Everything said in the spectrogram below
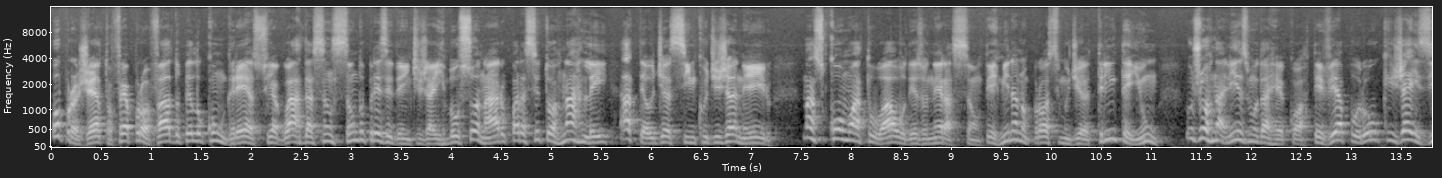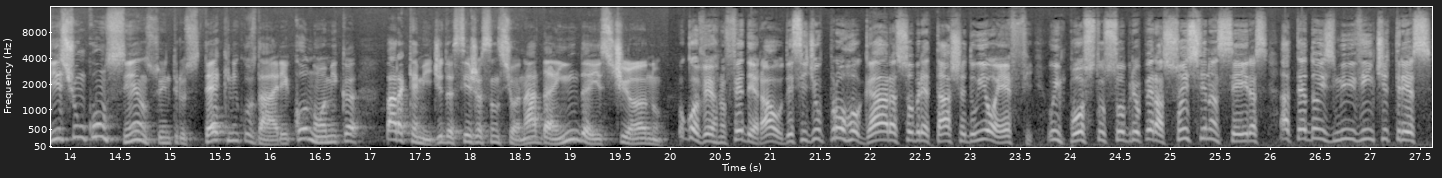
O projeto foi aprovado pelo Congresso e aguarda a sanção do presidente Jair Bolsonaro para se tornar lei até o dia 5 de janeiro. Mas como a atual desoneração termina no próximo dia 31, o jornalismo da Record TV apurou que já existe um consenso entre os técnicos da área econômica para que a medida seja sancionada ainda este ano. O governo federal decidiu prorrogar a sobretaxa do IOF, o Imposto sobre Operações Financeiras, até 2023,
